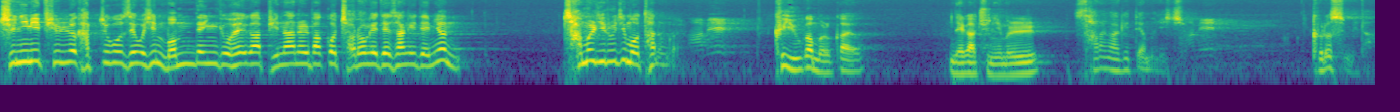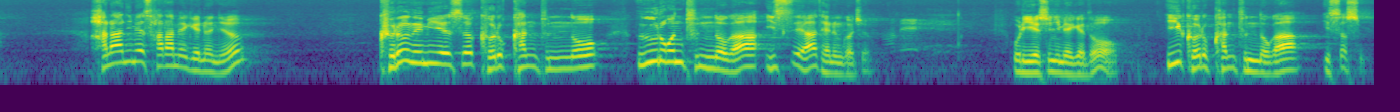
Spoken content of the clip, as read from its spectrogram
주님이 피 흘려 값주고 세우신 몸된 교회가 비난을 받고 조롱의 대상이 되면 잠을 이루지 못하는 거예요. 그 이유가 뭘까요? 내가 주님을 사랑하기 때문이죠. 그렇습니다. 하나님의 사람에게는요, 그런 의미에서 거룩한 분노, 의로운 분노가 있어야 되는 거죠. 우리 예수님에게도 이 거룩한 분노가 있었습니다.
